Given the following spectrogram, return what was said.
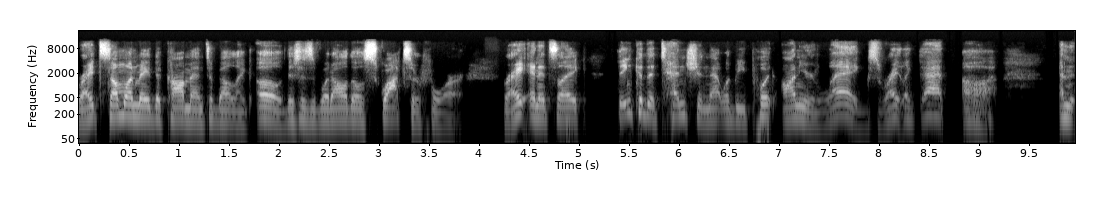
Right? Someone made the comment about like, oh, this is what all those squats are for. Right? And it's like, think of the tension that would be put on your legs, right? Like that. Uh and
